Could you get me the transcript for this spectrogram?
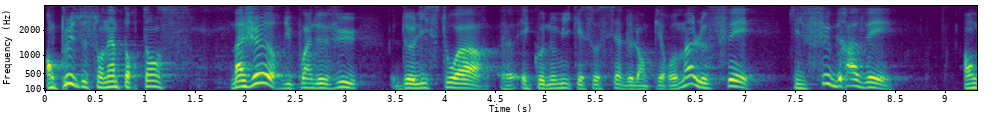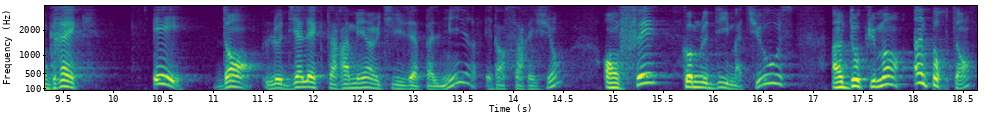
en plus de son importance majeure du point de vue de l'histoire euh, économique et sociale de l'Empire romain, le fait qu'il fût gravé en grec et dans le dialecte araméen utilisé à Palmyre et dans sa région en fait, comme le dit Matthews, un document important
